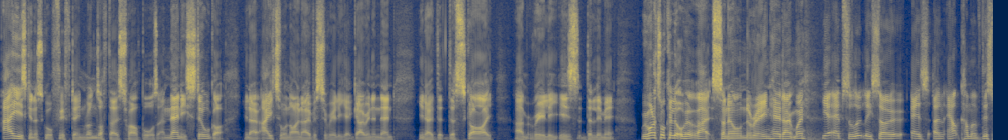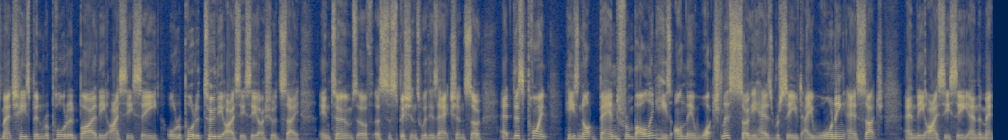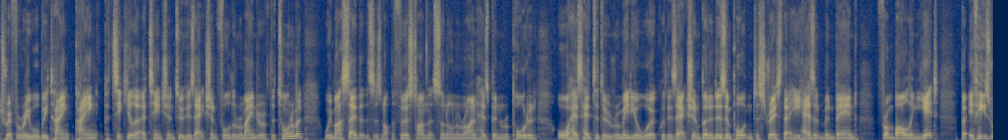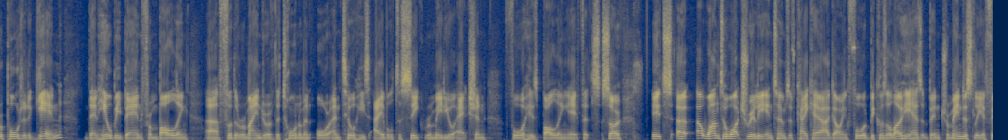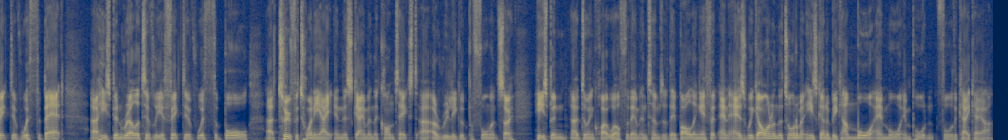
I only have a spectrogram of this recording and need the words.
A, he's going to score 15 runs off those 12 balls and then he's still got, you know, eight or nine overs to really get going. And then, you know, the, the sky um, really is the limit. We want to talk a little bit about Sunil Narine here, don't we? Yeah, absolutely. So, as an outcome of this match, he's been reported by the ICC, or reported to the ICC, I should say, in terms of uh, suspicions with his actions. So, at this point, He's not banned from bowling. He's on their watch list, so he has received a warning as such. And the ICC and the match referee will be paying particular attention to his action for the remainder of the tournament. We must say that this is not the first time that Sunil Narine has been reported or has had to do remedial work with his action, but it is important to stress that he hasn't been banned from bowling yet. But if he's reported again, then he'll be banned from bowling uh, for the remainder of the tournament or until he's able to seek remedial action for his bowling efforts. So it's a, a, one to watch really in terms of KKR going forward because although he hasn't been tremendously effective with the bat, uh, he's been relatively effective with the ball. Uh, two for 28 in this game in the context, uh, a really good performance. So he's been uh, doing quite well for them in terms of their bowling effort. And as we go on in the tournament, he's going to become more and more important for the KKR.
